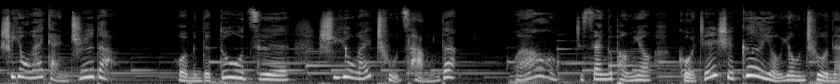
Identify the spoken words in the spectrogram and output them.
是用来感知的，我们的肚子是用来储藏的。哇哦，这三个朋友果真是各有用处呢。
